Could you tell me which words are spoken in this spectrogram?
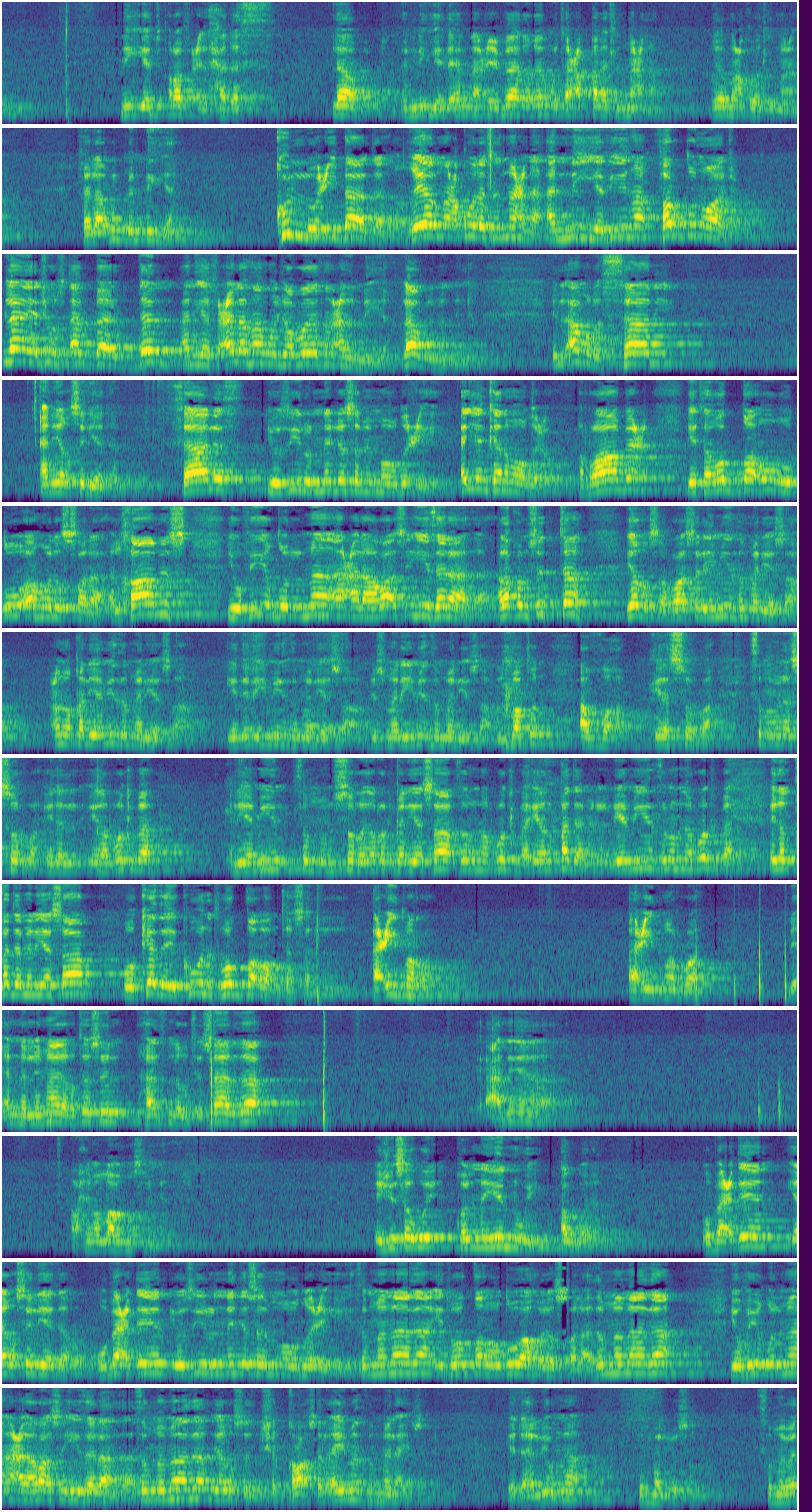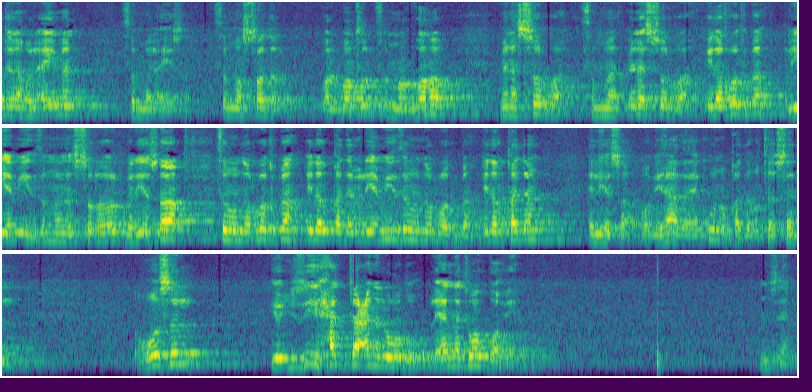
نية رفع الحدث. لابد النية لأن عبادة غير متعقلة المعنى غير معقولة المعنى. فلا بد من نية. كل عبادة غير معقولة المعنى النية فيها فرض واجب. لا يجوز أبدا أن يفعلها مجردة عن النية. لا بد من النية الأمر الثاني أن يغسل يده. ثالث يزيل النجس من موضعه. أيا كان موضعه. الرابع يتوضأ وضوءه للصلاة. الخامس يفيض الماء على رأسه ثلاثة. رقم ستة يغسل رأس اليمين ثم اليسار. عنق اليمين ثم اليسار. يد اليمين ثم اليسار. جسم اليمين ثم اليسار. البطن الظهر. إلى السرة. ثم من السرة إلى الركبة. اليمين ثم من السرة إلى الركبة اليسار ثم من الركبة إلى القدم اليمين ثم من الركبة إلى القدم اليسار وكذا يكون توضأ واغتسل. أعيد مرة. أعيد مرة. لأن اللي ما يغتسل هذا الاغتسال ذا يعني رحم الله المسلمين. إيش يسوي؟ قلنا ينوي اولا. وبعدين يغسل يده وبعدين يزيل النجس من موضعه ثم ماذا؟ يتوضأ وضوءه للصلاة ثم ماذا؟ يفيض الماء على رأسه ثلاثة ثم ماذا؟ يغسل شق رأس الأيمن ثم الأيسر. يده اليمنى ثم اليسرى ثم بدنه الأيمن ثم الأيسر ثم الصدر والبطن ثم الظهر من السرة ثم من السرة إلى الركبة اليمين ثم من السرة إلى الركبة اليسار ثم من الركبة إلى القدم اليمين ثم من الركبة إلى القدم اليسار. وبهذا يكون قد اغتسل. غسل يجزيه حتى عن الوضوء لأن توضأ فيه. زين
